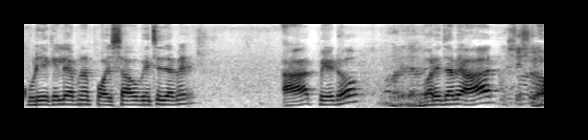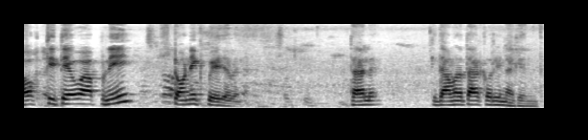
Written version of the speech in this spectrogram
কুড়িয়ে খেলে আপনার পয়সাও বেঁচে যাবে। আর পেটও ভরে যাবে আর ভক্তিতেও আপনি টনিক পেয়ে যাবেন। তাহলে কিন্তু আমরা তা করি না কিন্তু।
